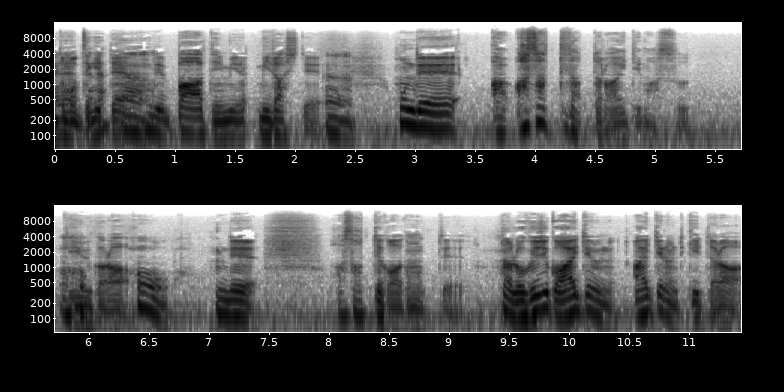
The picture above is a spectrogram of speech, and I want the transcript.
ット持ってきて、うんで、バーって見見出して、うん。ほんで、あ、あさってだったら空いてますって言うから、ほで、あさってかと思って、だから6時以降空いてるん空いてるんって聞いたら、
